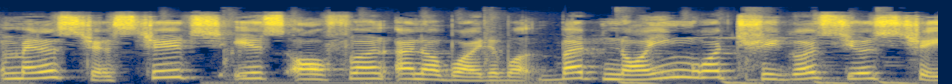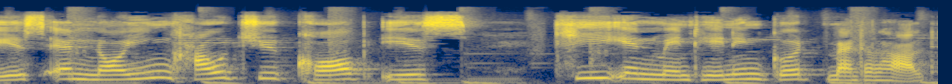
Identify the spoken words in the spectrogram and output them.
manage stress. Stress is often unavoidable, but knowing what triggers your stress and knowing how to cope is key in maintaining good mental health.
